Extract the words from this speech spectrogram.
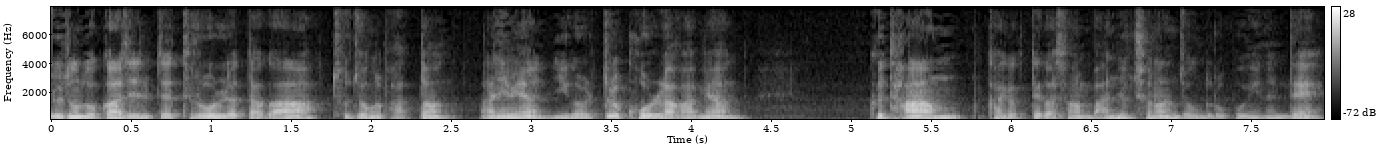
요 정도까지 일단 들어올렸다가 조정을 받던 아니면 이걸 뚫고 올라가면 그 다음 가격대가 저는 16,000원 정도로 보이는데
